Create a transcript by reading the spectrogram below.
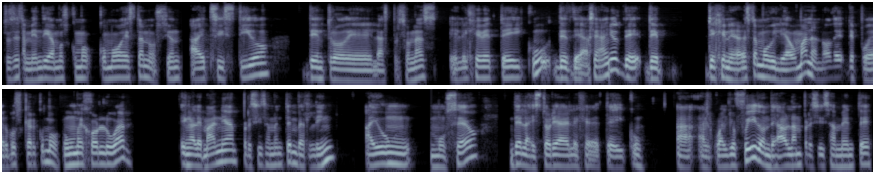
Entonces también, digamos, como, como esta noción ha existido dentro de las personas LGBTIQ desde hace años de, de, de generar esta movilidad humana, ¿no? De, de poder buscar como un mejor lugar. En Alemania, precisamente en Berlín, hay un museo de la historia LGBTIQ al cual yo fui, donde hablan precisamente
